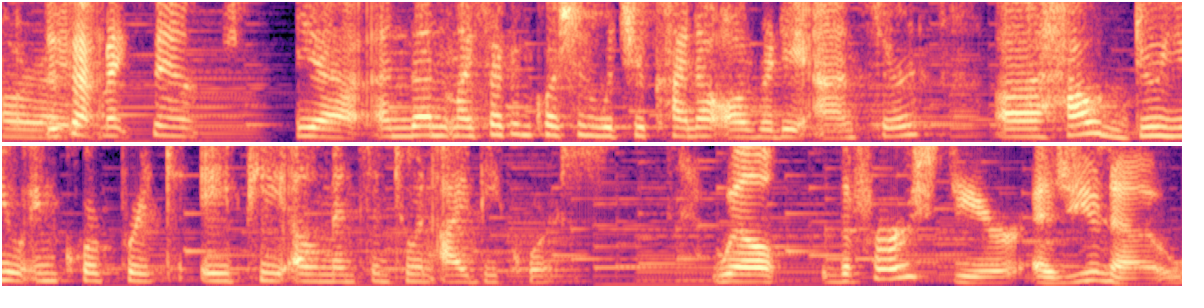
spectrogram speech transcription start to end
All right. Does that make sense? Yeah, and then my second question, which you kind of already answered, uh, how do you incorporate AP elements into an IB course? Well, the first year, as you know,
